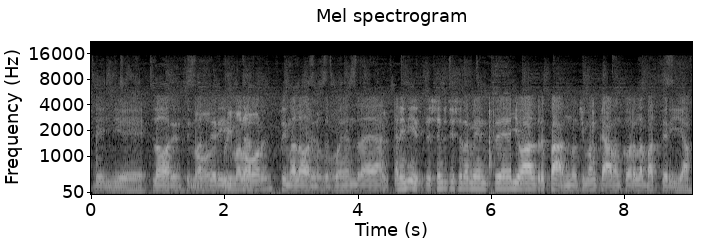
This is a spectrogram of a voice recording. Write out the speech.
Degli e Lorenz, il No, batterista. prima Lorenz. Prima Lorenz Prima e poi Lorenz. Andrea. All'inizio, essendoci solamente io, Aldro e Panno, ci mancava ancora la batteria.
